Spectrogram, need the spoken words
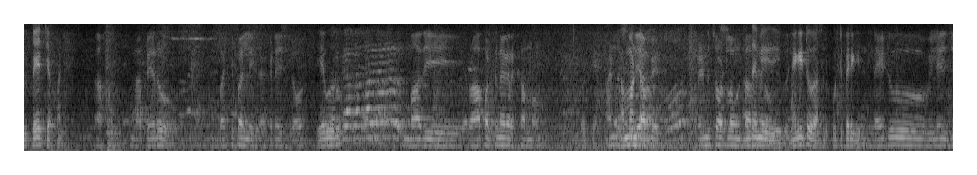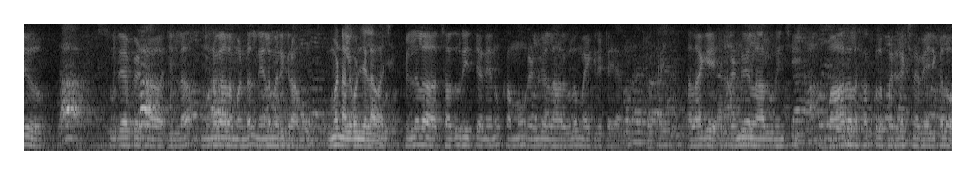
మీ పేరు చెప్పండి. నా పేరు బట్టిపల్లి వెంకటేష్ గౌడ్. ఏ ఊరు? మాది రాపర్తి నగర్ ఖమ్మం. ఓకే. అండ్ రెండు చోట్ల మీ నెగిటివ్ అసలు పుట్టి పెరిగింది. నైటు విలేజ్ సూర్యాపేట జిల్లా మునగాల మండల్ నేలమరి గ్రామం. ఉమ్మడి నల్గొండ జిల్లా వాసి. పిల్లల చదువు రీత్యా నేను ఖమ్మం రెండు వేల నాలుగులో మైగ్రేట్ అయ్యాను. అలాగే రెండు వేల నాలుగు నుంచి బాలల హక్కుల పరిరక్షణ వేదికలో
